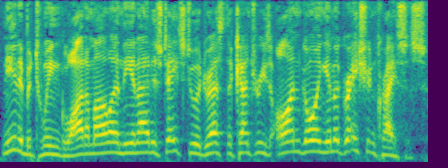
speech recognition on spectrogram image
needed between Guatemala and the United States to address the country's ongoing immigration crisis.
